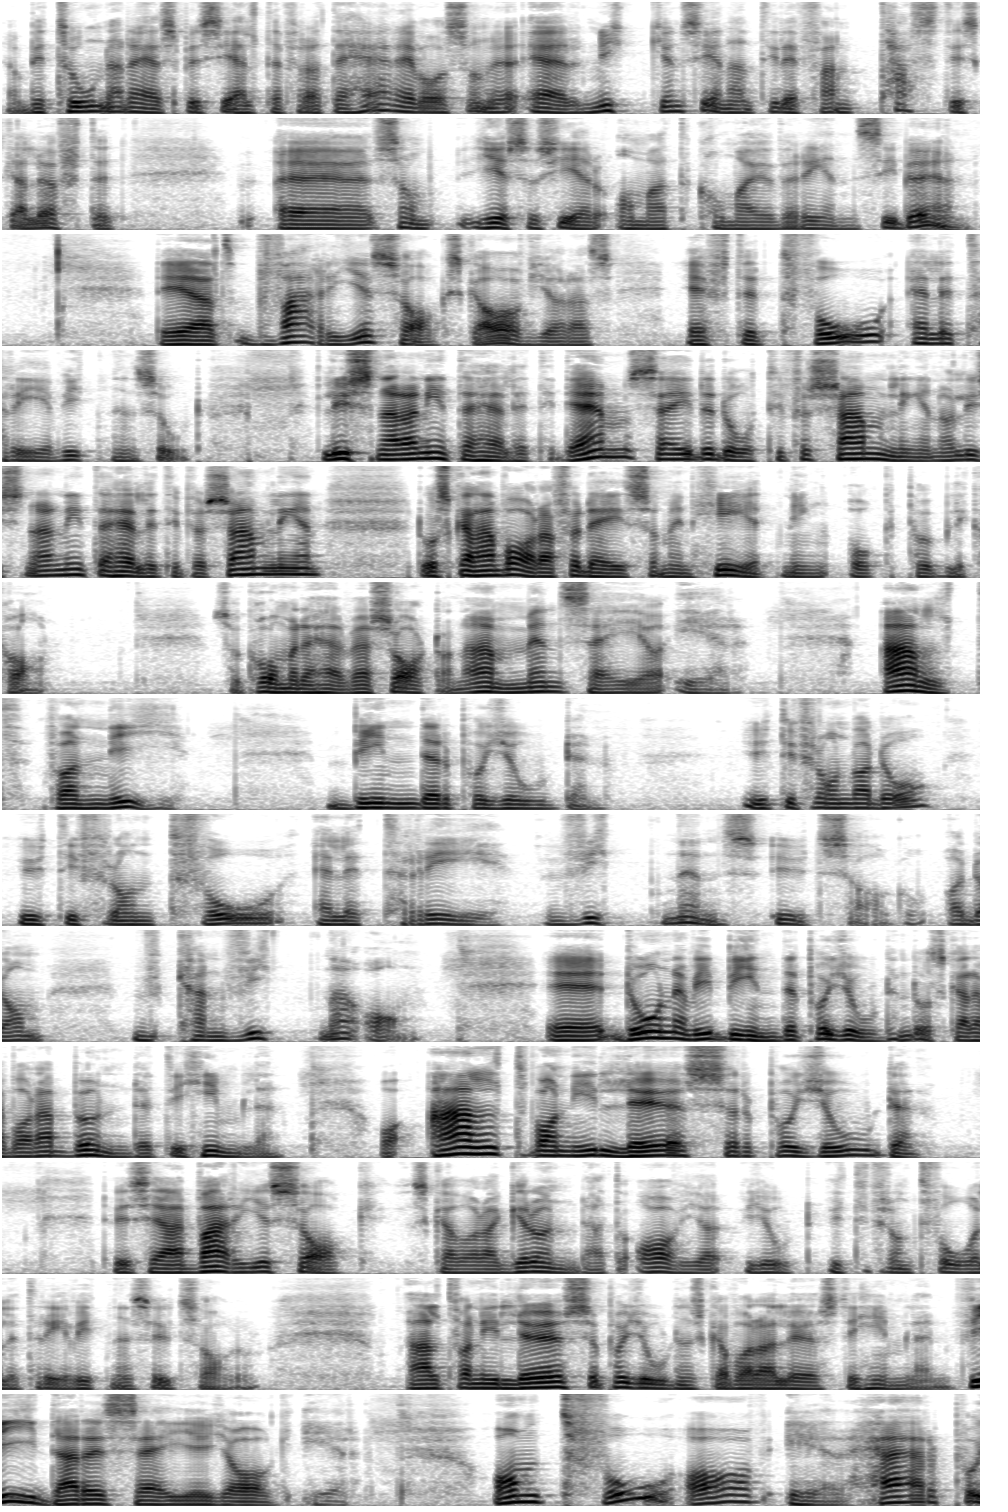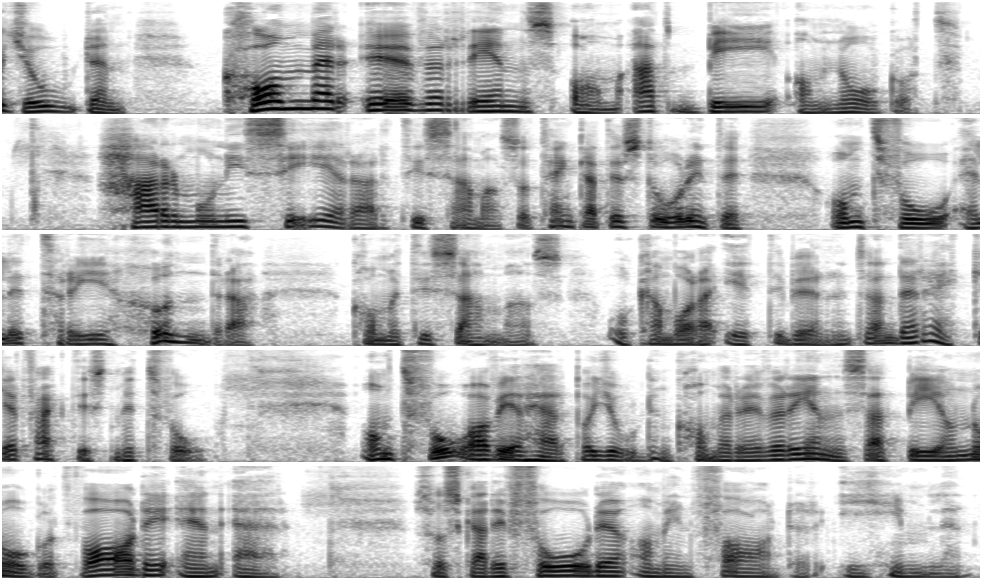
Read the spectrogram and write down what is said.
Jag betonar det här speciellt därför att det här är vad som är nyckeln sedan till det fantastiska löftet eh, som Jesus ger om att komma överens i bön. Det är att varje sak ska avgöras efter två eller tre vittnesord. Lyssnar han inte heller till dem, säg det då till församlingen, och lyssnar han inte heller till församlingen, då skall han vara för dig som en hedning och publikan. Så kommer det här, vers 18. Amen säger jag er. Allt vad ni binder på jorden, utifrån vad då? Utifrån två eller tre vittnens utsago, vad de kan vittna om. Eh, då när vi binder på jorden, då ska det vara bundet i himlen. Och allt vad ni löser på jorden, det vill säga varje sak ska vara grundat och avgjort utifrån två eller tre vittnens utsagor. Allt vad ni löser på jorden ska vara löst i himlen. Vidare säger jag er, om två av er här på jorden kommer överens om att be om något, harmoniserar tillsammans. Så tänk att det står inte om två eller tre hundra kommer tillsammans och kan vara ett i bönen, utan det räcker faktiskt med två. Om två av er här på jorden kommer överens att be om något, vad det än är, så ska de få det av min fader i himlen.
